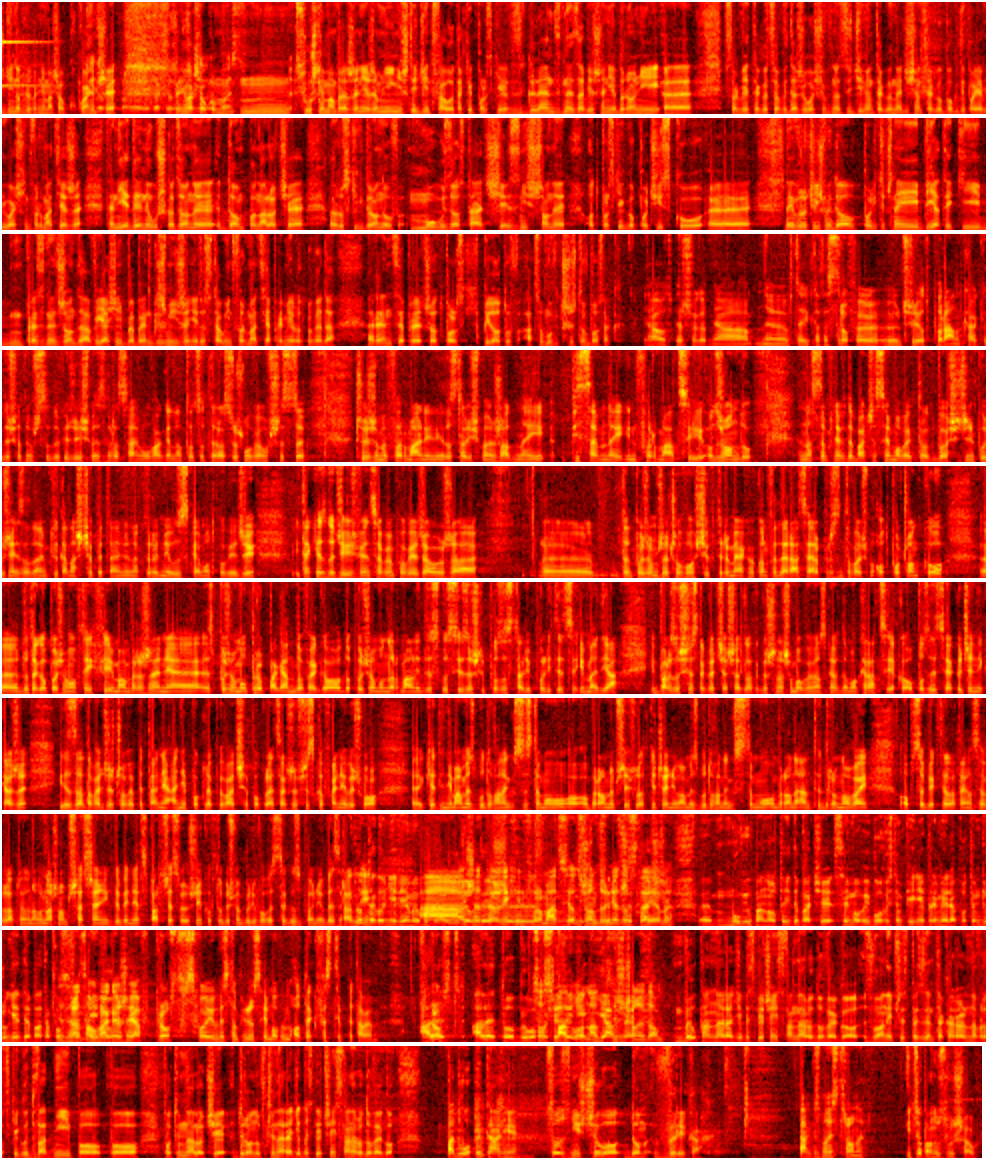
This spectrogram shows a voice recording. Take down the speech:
Dzień dobry, panie marszałku, kłaniam się. panie Panie marszałku, państwu. mm, słusznie mam wrażenie, że mniej niż tydzień trwało takie polskie względne zawieszenie broni e, w sprawie tego, co wydarzyło się w nocy z 9 na 10, bo gdy pojawiła się informacja, że ten jedyny uszkodzony dom po nalocie ruskich dronów mógł zostać zniszczony od polskiego pocisku. E, no i wróciliśmy do politycznej bijatyki. Prezydent żąda wyjaśnić, BBN grzmi, że nie dostał informacji, a premier odpowiada ręce precz od polskich pilotów. A co mówi Krzysztof Bosak? Ja od pierwszego dnia e, w tej katastrofy, e, czyli od poranka, kiedy się o tym wszyscy dowiedzieliśmy, zwracałem uwagę na to, co teraz już mówią wszyscy, czyli że my formalnie nie dostaliśmy żadnej pisemnej informacji od rządu. Następnie w debacie sejmowej, która odbyła się dzień później, zadałem kilkanaście pytań, na które nie uzyskałem odpowiedzi i tak jest do dziś, więc ja bym powiedział, że e, ten poziom rzeczowości, który my jako Konfederacja reprezentowaliśmy od początku, e, do tego poziomu w tej chwili mam wrażenie z poziomu propagandowego do poziomu normalnej dyskusji zeszli pozostali politycy i media i bardzo się z tego cieszę, dlatego że naszym obowiązkiem w demokracji jako opozycji, jako dziennikarzy jest zadawać rzeczowe pytania, a nie poklepywać się po plecach, że wszystko fajnie wyszło, e, kiedy nie mamy zbudowanego systemu obrony przeciwlotniczej, nie mamy zbudowanego systemu obrony antydronowej, obce obiekty latające wlatują nam w naszą przestrzeń i gdyby nie wsparcie sojuszników, to byśmy byli wobec tego zupełnie bezradni. No tego nie wiemy, bo a rzetelnych e, informacji od rządu nie 16. dostajemy. E, Mówił pan o tej debacie sejmowej, było wystąpienie premiera, potem drugie debata po Zwracam wystąpieniu. uwagę, że ja wprost w swoim wystąpieniu sejmowym o te kwestie pytałem. Ale, ale to było Co posiedzenie spadło na jawne. dom? Był pan na Radzie Bezpieczeństwa Narodowego, zwołanej przez prezydenta Karola Nawrockiego dwa dni po, po, po tym nalocie dronów. Czy na Radzie Bezpieczeństwa Narodowego padło pytanie, co zniszczyło dom w Wyrykach? Tak, z mojej strony. I co pan usłyszał?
